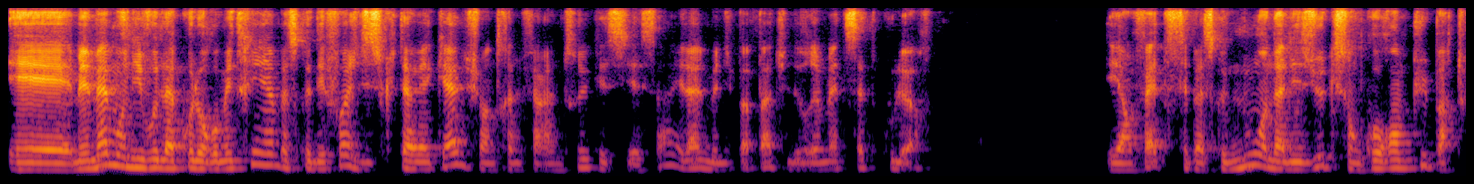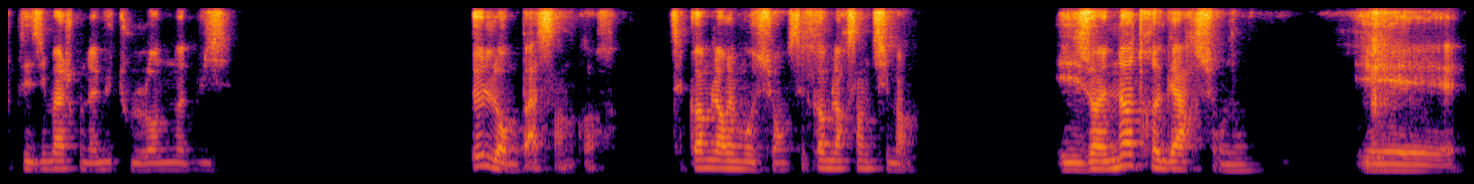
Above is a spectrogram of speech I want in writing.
Et, mais même au niveau de la colorométrie, hein, parce que des fois, je discute avec elle, je suis en train de faire un truc et ci et ça, et là, elle me dit, papa, tu devrais mettre cette couleur. Et en fait, c'est parce que nous, on a les yeux qui sont corrompus par toutes les images qu'on a vues tout le long de notre vie. Eux l'ont pas ça encore. C'est comme leur émotion, c'est comme leur sentiment. Et ils ont un autre regard sur nous. Et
